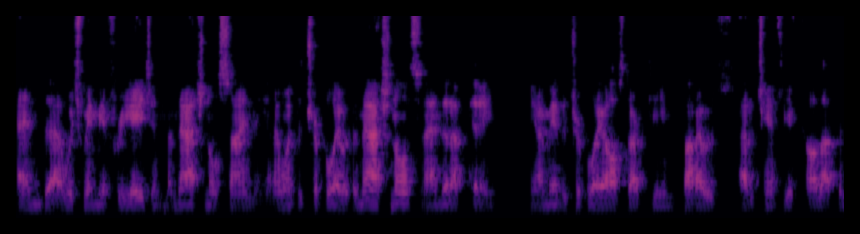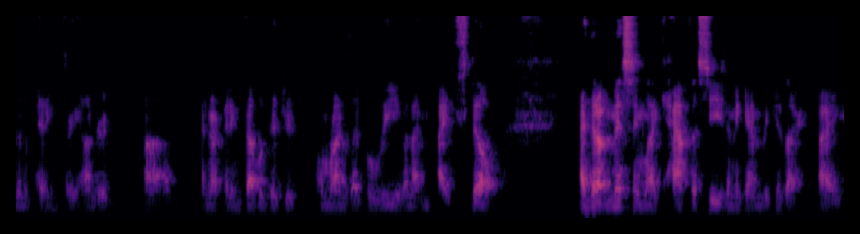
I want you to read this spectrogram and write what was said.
and uh, which made me a free agent. The Nationals signed me, and I went to AAA with the Nationals. I ended up hitting you know, I made the AAA All Star team. Thought I was had a chance to get called up, and ended up hitting 300. Um, ended up hitting double digit home runs, I believe, and I, I still ended up missing like half the season again because I, I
